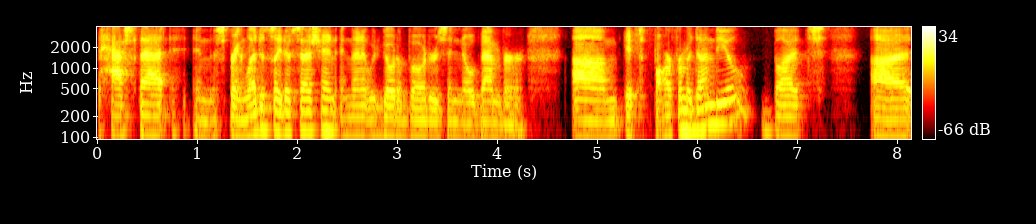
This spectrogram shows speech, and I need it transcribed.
pass that in the spring legislative session, and then it would go to voters in November. Um, it's far from a done deal, but uh,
